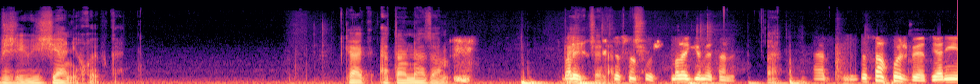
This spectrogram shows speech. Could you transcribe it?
بژێوی ژیانی خۆی بکات. کاک عتان نازانم بەڵێ گوێتانە دەستان خۆش بێت ینی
